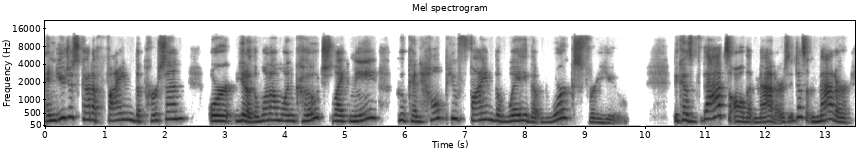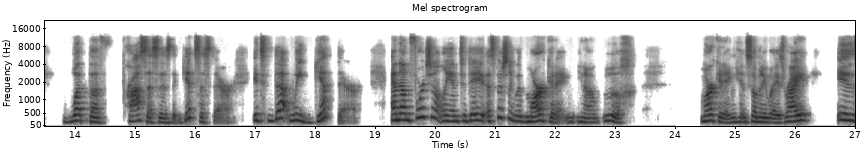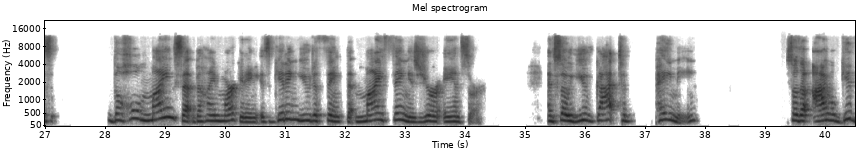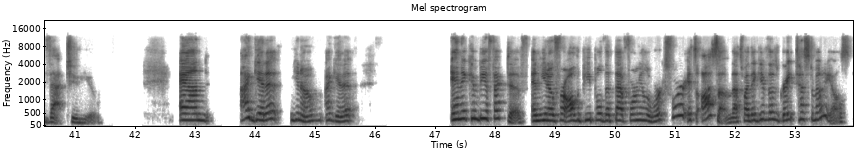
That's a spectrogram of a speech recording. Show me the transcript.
And you just got to find the person or you know the one-on-one coach like me who can help you find the way that works for you because that's all that matters it doesn't matter what the process is that gets us there it's that we get there and unfortunately in today especially with marketing you know ugh, marketing in so many ways right is the whole mindset behind marketing is getting you to think that my thing is your answer. And so you've got to pay me so that I will give that to you. And I get it, you know, I get it. And it can be effective. And, you know, for all the people that that formula works for, it's awesome. That's why they give those great testimonials.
